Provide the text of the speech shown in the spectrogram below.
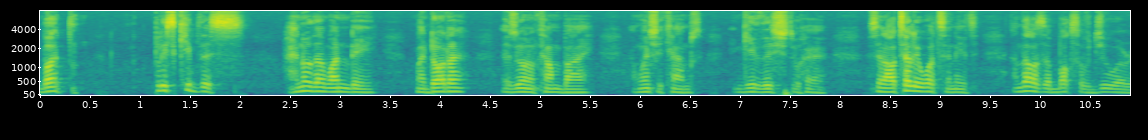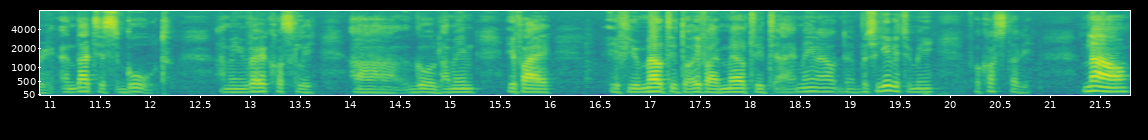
but please keep this. I know that one day my daughter is going to come by, and when she comes, give this to her. He said, I'll tell you what's in it. And that was a box of jewelry, and that is gold. I mean, very costly uh, gold. I mean, if I, if you melt it or if I melt it, I mean, I'll, but she gave it to me for custody. Now,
